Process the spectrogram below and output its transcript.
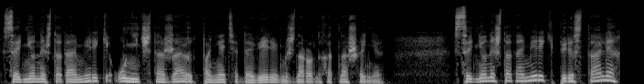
Соединенные Штаты Америки уничтожают понятие доверия в международных отношениях. Соединенные Штаты Америки перестали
